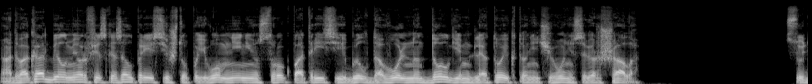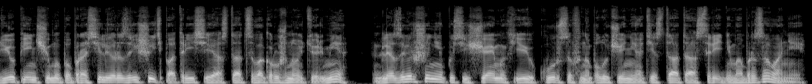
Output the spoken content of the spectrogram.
Адвокат Билл Мёрфи сказал прессе, что, по его мнению, срок Патрисии был довольно долгим для той, кто ничего не совершала. Судью Пинчему попросили разрешить Патрисии остаться в окружной тюрьме для завершения посещаемых ею курсов на получение аттестата о среднем образовании.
